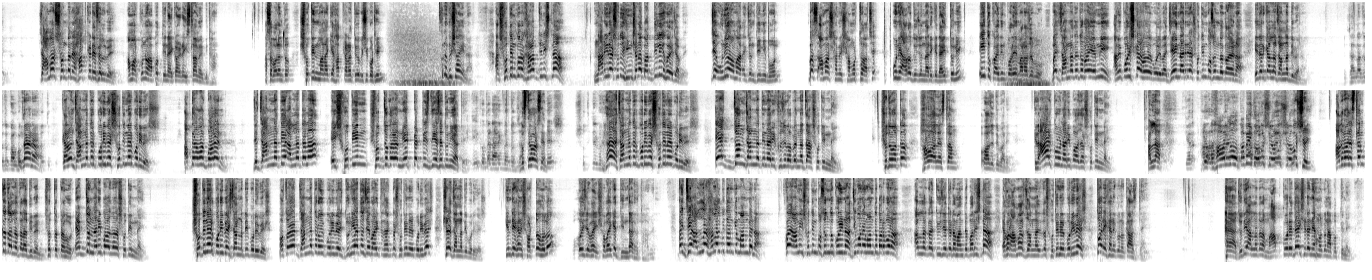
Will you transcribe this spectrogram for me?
যে আমার সন্তানে হাত কেটে ফেলবে। আমার কোনো আপত্তি নাই, কারণ এটা ইসলামের বিধা আচ্ছা বলেন তো, সতীন মানাকে হাত কাটার থেকেও বেশি কঠিন? কোনো বিষয় না। আর সতীন কোনো খারাপ জিনিস না। নারীরা শুধু হিংসাটা বাদ দিলেই হয়ে যাবে। যে উনিও আমার একজন দিনী বোন। বাস, আমার স্বামীর সামর্থ্য আছে। উনি আরও দুজন নারীকে দায়িত্ব নিক। এই তো কয়দিন পরে মারা যাব। ভাই জান্নাতে তো ভাই এমনি। আমি পরিষ্কার ভাবে বলি ভাই যে নারীরা সতীন পছন্দ করে না এদেরকে আল্লাহ জান্নাত দিবে না। জান্নাতে তো কম না না। কারণ জান্নাতের পরিবেশ সতীনের পরিবেশ। আপনি আমাকে বলেন যে জান্নাতে আল্লাহ তালা এই সতীন সহ্য করার নেট প্র্যাকটিস দিয়েছে দুনিয়াতে। এই কথাটা আরেকবার বুঝতে পারছেন? হ্যাঁ জান্নাতের পরিবেশ সতীনের পরিবেশ। একজন জান্নাতি নারী খুঁজে পাবেন না যার সতীন নাই। শুধুমাত্র হাওয়া আল ইসলাম পাওয়া যেতে পারে। কিন্তু আর কোনো নারী পাওয়া যার সতীন নাই। আল্লাহ কেন- হাওয়া আল- ও, পাবেই তো অবশ্যই অবশ্যই অবশ্যই। আদম আল ইসলামকে তো আল্লাহ তালা দিবেন সত্তরটা হুর। একজন নারী পাওয়া যাবে সতীন নাই। সতীনের পরিবেশ জান্নাতি পরিবেশ। অতএব জান্নাতের ওই পরিবেশ দুনিয়াতে যে বাড়িতে থাকবে সতীনের পরিবেশ সেটা জান্নাতি পরিবেশ। কিন্তু এখানে শর্ত হলো ওই যে ভাই সবাইকে দিনদার হতে হবে। ভাই যে আল্লাহর হালাল বিধানকে মানবে না কয় আমি সতীন পছন্দ করি না জীবনে মানতে পারব না। আল্লাহ কয় তুই যেহেতু এটা মানতে পারিস না এখন আমার জান্নাতে তো সতীনের পরিবেশ তোর এখানে কোনো কাজ নাই। হ্যাঁ যদি আল্লাহ তারা মাফ করে দেয় সেটা নিয়ে আমার কোনো আপত্তি নেই।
